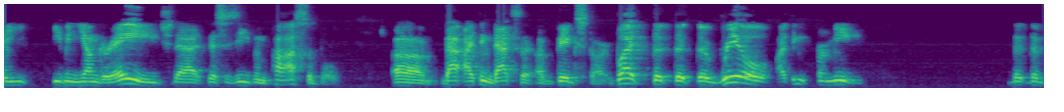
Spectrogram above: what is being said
a even younger age that this is even possible. Um, that I think that's a, a big start. But the, the the real I think for me. The, the,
